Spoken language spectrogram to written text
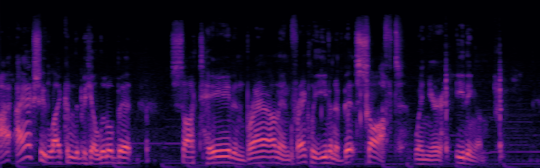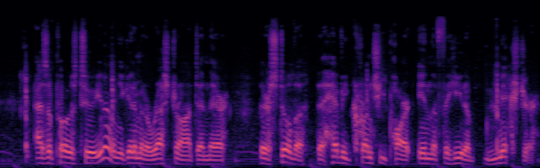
I, I actually like them to be a little bit sauteed and brown and frankly even a bit soft when you're eating them. As opposed to, you know, when you get them at a restaurant and they're, they're still the, the heavy crunchy part in the fajita mixture.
